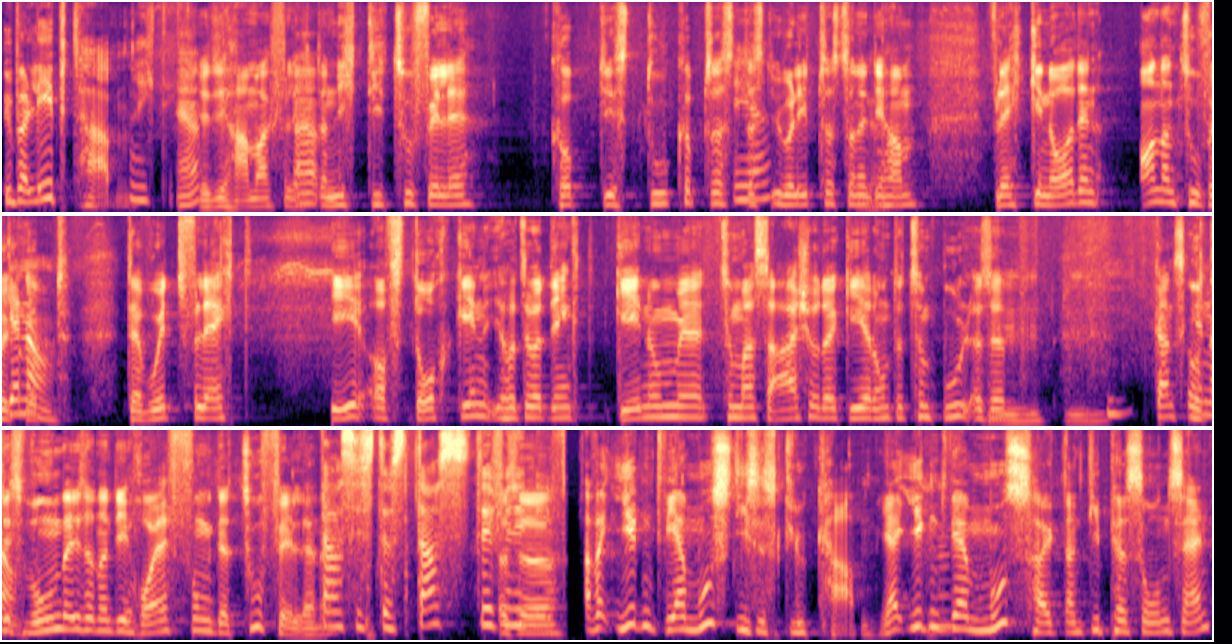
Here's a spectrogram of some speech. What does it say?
überlebt haben. Richtig. Ja? Ja, die haben auch vielleicht Äh, dann nicht die Zufälle gehabt, die du gehabt hast, Ja. dass du überlebt hast, sondern die haben vielleicht genau den anderen Zufall Genau. gehabt. Der wollte vielleicht eh aufs Dach gehen, hat sich aber gedacht, geh nur mal zur Massage oder geh runter zum Pool. Also, Ganz Und genau. das Wunder ist ja dann die Häufung der Zufälle. Ne? das ist das, das definitiv. Also, Aber irgendwer muss dieses Glück haben. Ja, irgendwer muss halt dann die Person sein,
